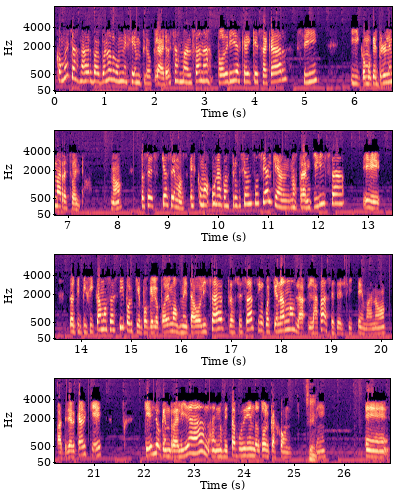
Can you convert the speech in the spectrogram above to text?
como esas, a ver, para ponerle un ejemplo, claro, esas manzanas podridas que hay que sacar, ¿sí? y como que el problema resuelto, ¿no? Entonces, ¿qué hacemos? Es como una construcción social que nos tranquiliza, eh, lo tipificamos así porque porque lo podemos metabolizar, procesar sin cuestionarnos las bases del sistema, ¿no? Patriarcal que que es lo que en realidad nos está pudriendo todo el cajón. Sí. Eh,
